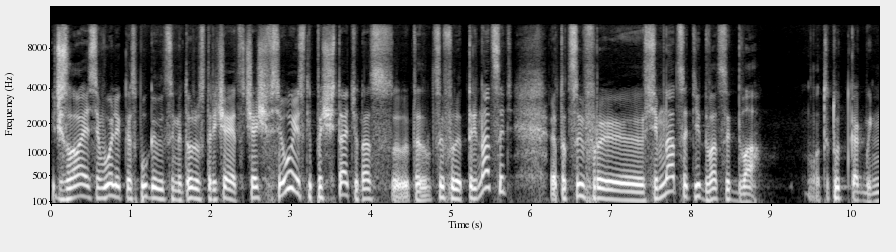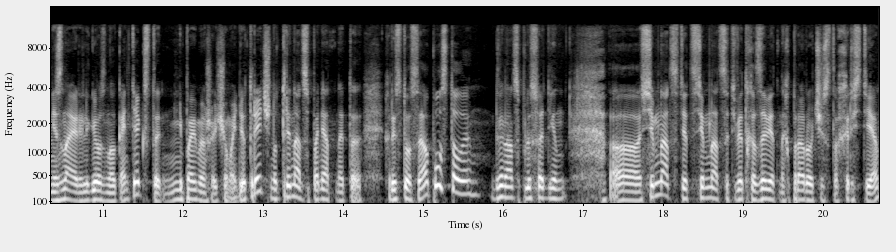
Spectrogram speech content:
И числовая символика с пуговицами тоже встречается. Чаще всего, если посчитать, у нас это цифры 13, это цифры 17 и 22. Вот, и тут, как бы, не зная религиозного контекста, не поймешь, о чем идет речь. Но 13, понятно, это Христос и апостолы, 12 плюс 1. 17 – это 17 ветхозаветных пророчеств о Христе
